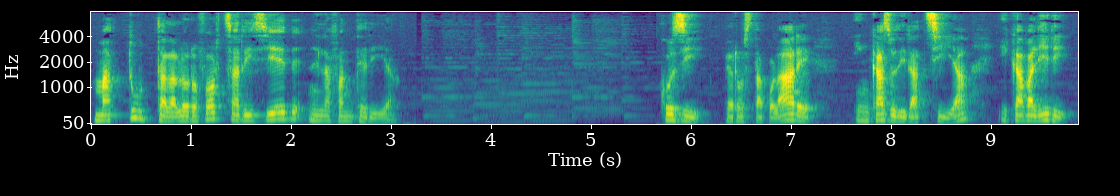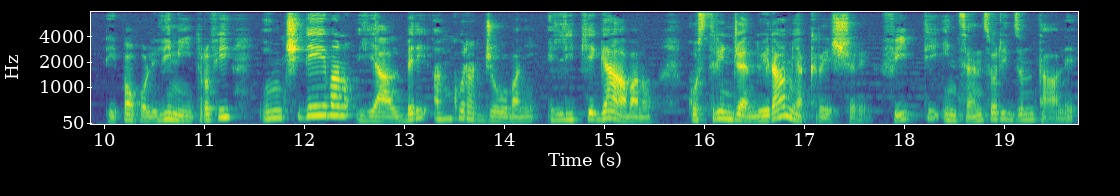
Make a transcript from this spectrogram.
ma tutta la loro forza risiede nella fanteria. Così, per ostacolare, in caso di razzia, i cavalieri dei popoli limitrofi incidevano gli alberi ancora giovani e li piegavano, costringendo i rami a crescere, fitti in senso orizzontale.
